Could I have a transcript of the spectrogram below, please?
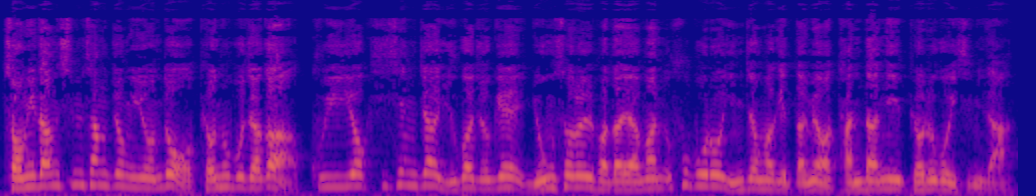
정의당 심상정 의원도 변 후보자가 구의역 희생자 유가족의 용서를 받아야만 후보로 인정하겠다며 단단히 벼르고 있습니다.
